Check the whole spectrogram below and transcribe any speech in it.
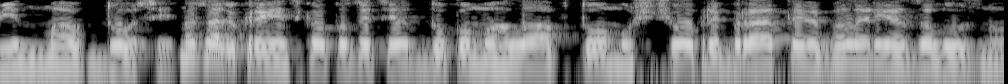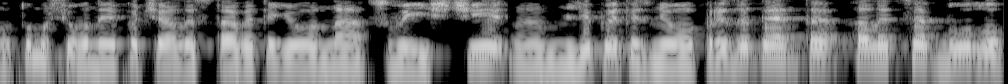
він мав досі. На жаль, українська опозиція допомогла в тому, щоб прибрати Валерія Залужного, тому що вони почали ставити його на щит, ем, ліпити з нього президента, але це було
